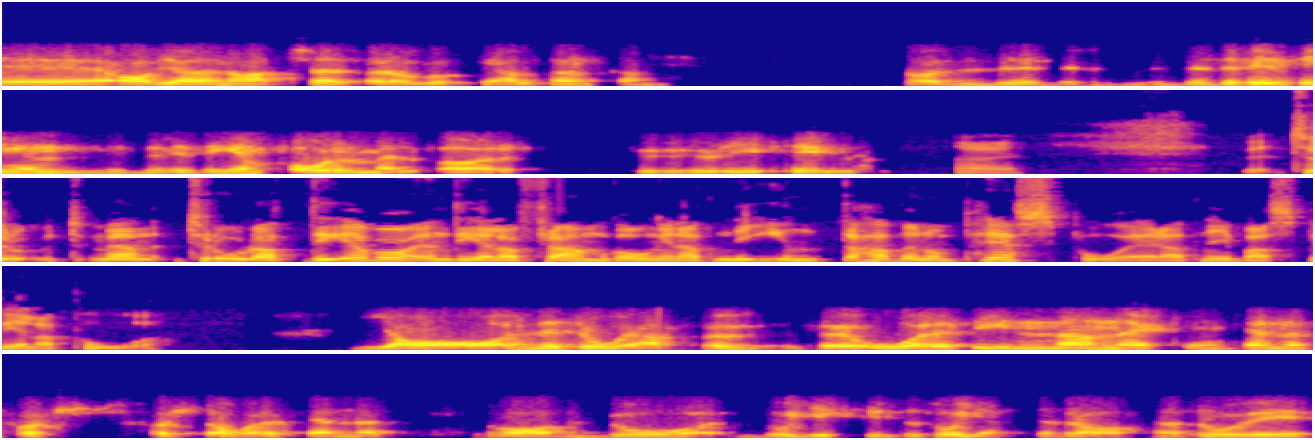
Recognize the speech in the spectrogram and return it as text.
eh, avgörande matcher för att gå upp i allsvenskan. Så det, det, det, finns ingen, det finns ingen formel för hur, hur det gick till. Nej. Men tror du att det var en del av framgången, att ni inte hade någon press på er, att ni bara spelade på? Ja, det tror jag. För, för året innan, Kenneth, först, första året Kenneth var, då, då gick det inte så jättebra. Jag tror vi,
